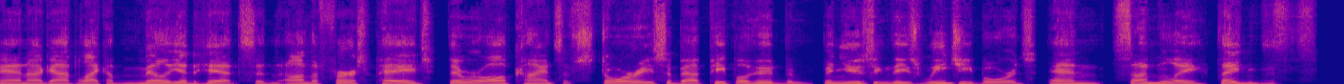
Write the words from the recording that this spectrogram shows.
and I got like a million hits. And on the first page, there were all kinds of stories about people who'd been, been using these Ouija boards. And suddenly things,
